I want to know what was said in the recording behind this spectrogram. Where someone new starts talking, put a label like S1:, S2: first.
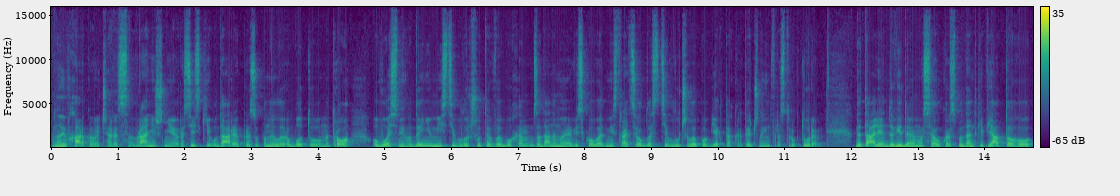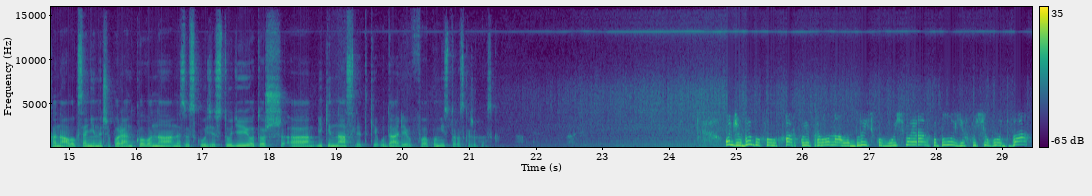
S1: Ну і в Харкові через вранішні російські удари призупинили роботу метро. О 8 годині в місті було чути вибухи. За даними військової адміністрації області, влучили по об'єктах критичної інфраструктури. Деталі довідаємося у кореспондентки п'ятого каналу Ксенії Нечепоренко. Вона на зв'язку зі студією. Отож, е, які наслідки ударів по місту? Розкажи, будь ласка.
S2: Отже, вибухи у Харкові пролунали близько восьмої ранку. Було їх усього два.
